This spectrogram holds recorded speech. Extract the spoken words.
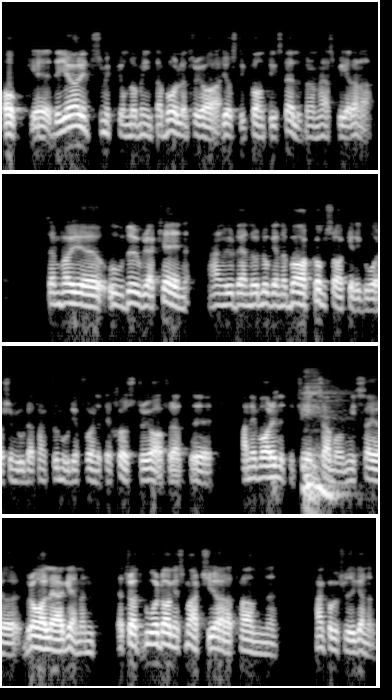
och eh, det gör inte så mycket om de inte har bollen tror jag, just i kontringsstället med de här spelarna. Sen var ju odugliga Kane, han gjorde ändå, låg ändå bakom saker igår som gjorde att han förmodligen får en liten skjuts tror jag, för att eh, han har varit lite tveksam och missar ju bra lägen. Men jag tror att gårdagens match gör att han, han kommer flyga nu.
